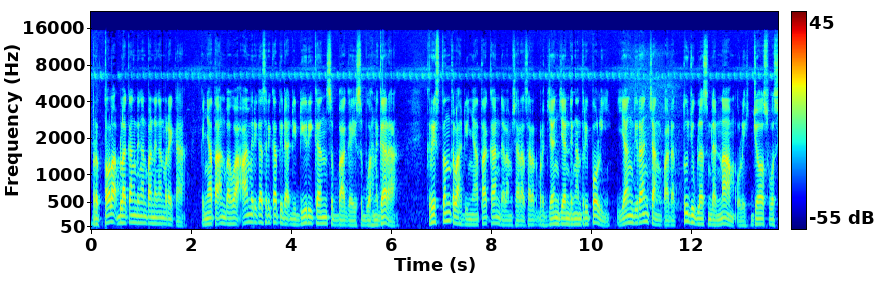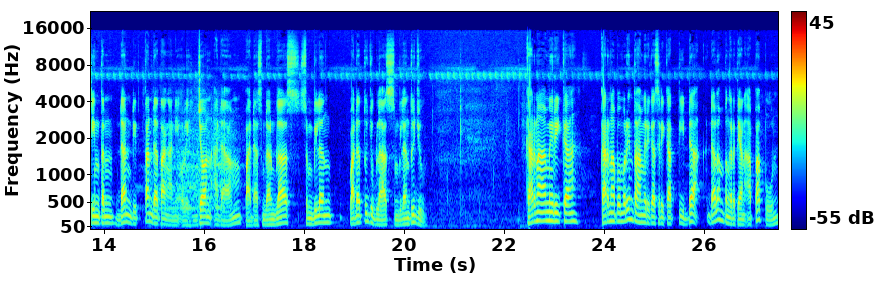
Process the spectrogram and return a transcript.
bertolak belakang dengan pandangan mereka, kenyataan bahwa Amerika Serikat tidak didirikan sebagai sebuah negara. Kristen telah dinyatakan dalam syarat-syarat perjanjian dengan Tripoli yang dirancang pada 1796 oleh George Washington dan ditandatangani oleh John Adam pada 1909 pada 1797. Karena Amerika Karena pemerintah Amerika Serikat tidak dalam pengertian apa pun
